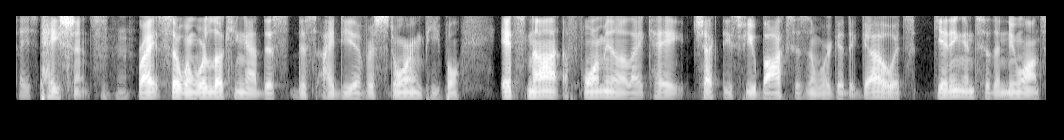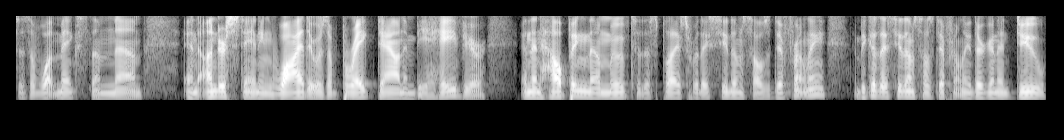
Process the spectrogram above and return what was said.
Patience. Patience Mhm. right so when we're looking at this this idea of restoring people it's not a formula like hey check these few boxes and we're good to go it's getting into the nuances of what makes them them and understanding why there was a breakdown in behavior and then helping them move to this place where they see themselves differently and because they see themselves differently they're going to do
